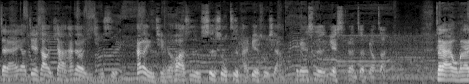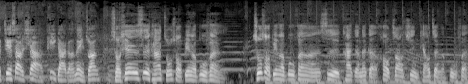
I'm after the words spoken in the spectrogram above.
再来要介绍一下它的引擎室，它的引擎的话是四速自排变速箱，这边是 ES 认证标章。再来，我们来介绍一下 Tiga 的内装。首先是它左手边的部分，左手边的部分呢是它的那个后照镜调整的部分，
